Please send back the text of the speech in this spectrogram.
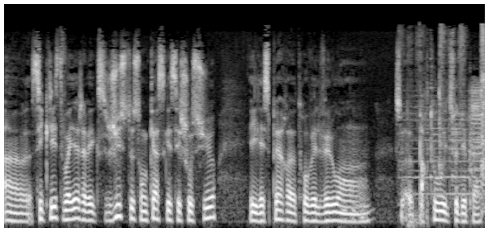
un cycliste voyage avec juste son casque et ses chaussures et il espère euh, trouver le vélo en, euh, partout où il se déplace.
